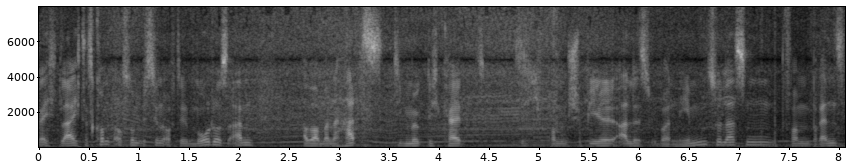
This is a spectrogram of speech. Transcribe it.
recht leicht. Das kommt auch so ein bisschen auf den Modus an, aber man hat die Möglichkeit, sich vom Spiel alles übernehmen zu lassen, vom Brems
